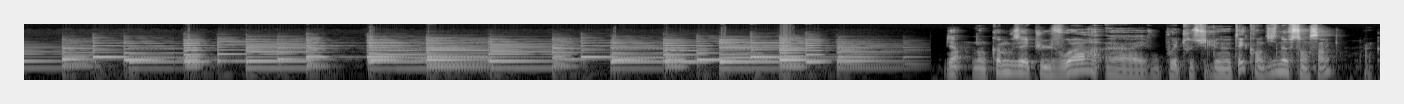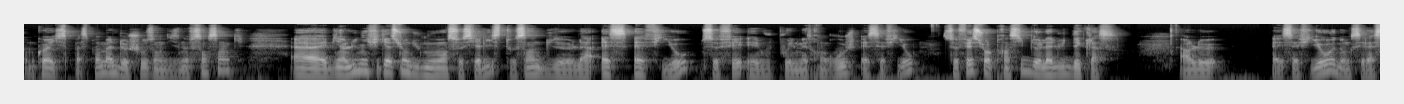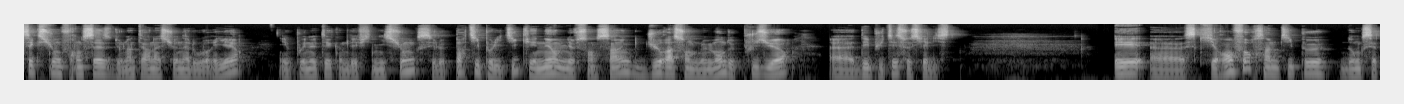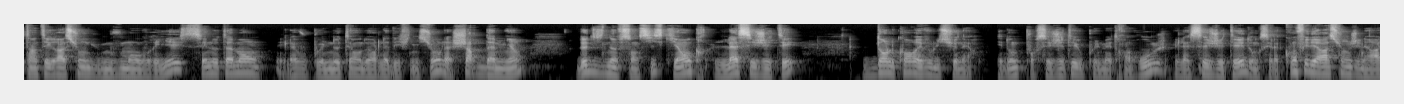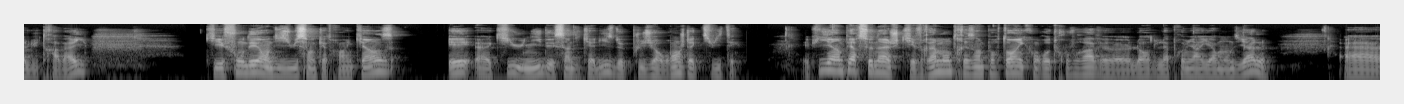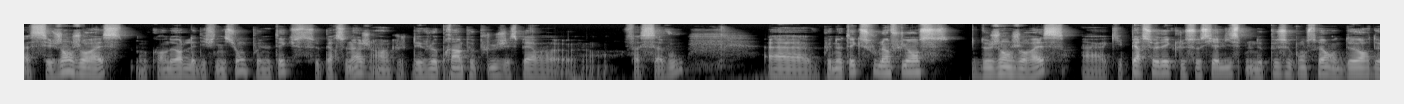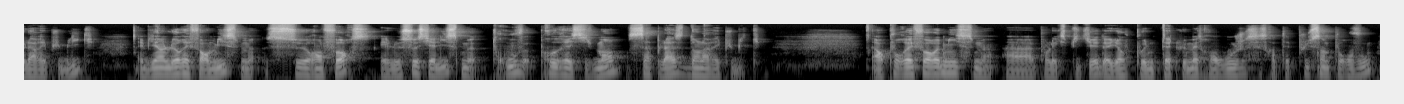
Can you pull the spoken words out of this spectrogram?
Comme vous avez pu le voir, euh, et vous pouvez tout de suite le noter, qu'en 1905, hein, comme quoi il se passe pas mal de choses en 1905, euh, eh bien l'unification du mouvement socialiste au sein de la SFIO se fait, et vous pouvez le mettre en rouge, SFIO, se fait sur le principe de la lutte des classes. Alors le SFIO, donc c'est la section française de l'internationale ouvrière, et vous pouvez noter comme définition que c'est le parti politique qui est né en 1905 du rassemblement de plusieurs euh, députés socialistes. Et euh, ce qui renforce un petit peu donc cette intégration du mouvement ouvrier, c'est notamment, et là vous pouvez le noter en dehors de la définition, la charte d'Amiens de 1906 qui ancre la CGT dans le camp révolutionnaire. Et donc pour CGT, vous pouvez le mettre en rouge, et la CGT, donc c'est la Confédération Générale du Travail, qui est fondée en 1895 et euh, qui unit des syndicalistes de plusieurs branches d'activité. Et puis il y a un personnage qui est vraiment très important et qu'on retrouvera euh, lors de la Première Guerre mondiale, euh, c'est Jean Jaurès. Donc en dehors de la définition, vous pouvez noter que ce personnage, hein, que je développerai un peu plus, j'espère, face à vous, vous pouvez noter que sous l'influence de Jean Jaurès, euh, qui est persuadé que le socialisme ne peut se construire en dehors de la République, eh bien le réformisme se renforce et le socialisme trouve progressivement sa place dans la République. Alors pour réformisme, euh, pour l'expliquer, d'ailleurs vous pouvez peut-être le mettre en rouge, ce sera peut-être plus simple pour vous.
